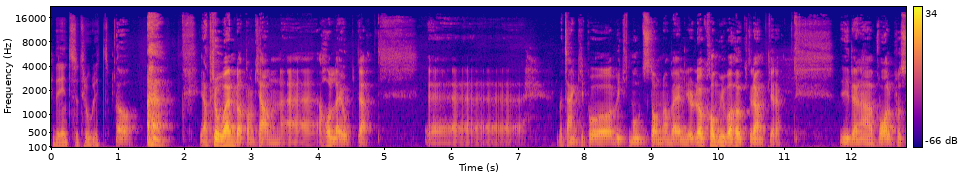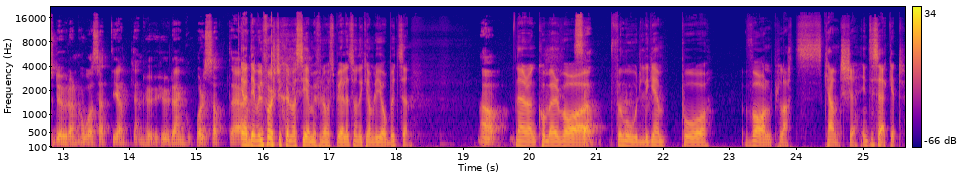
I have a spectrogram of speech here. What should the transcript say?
Det är inte så troligt ja. Jag tror ändå att de kan eh, hålla ihop det. Eh, med tanke på vilket motstånd de väljer. De kommer ju vara högt rankade i den här valproceduren oavsett egentligen hur, hur den går. Så att, eh, Ja det är väl först i själva semifinalspelet som det kan bli jobbigt sen ja, När han kommer vara att- förmodligen på valplats Kanske, inte säkert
